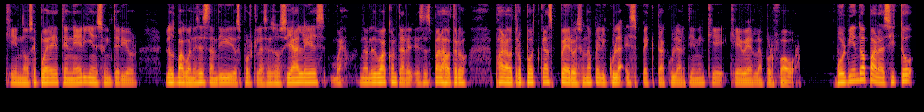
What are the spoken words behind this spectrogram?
que no se puede detener y en su interior los vagones están divididos por clases sociales. Bueno, no les voy a contar, eso es para otro, para otro podcast, pero es una película espectacular. Tienen que, verla, por favor. Volviendo a Parásito,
